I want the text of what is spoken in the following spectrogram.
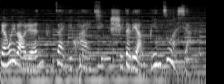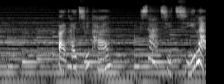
两位老人在一块青石的两边坐下，摆开棋盘，下起棋来。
